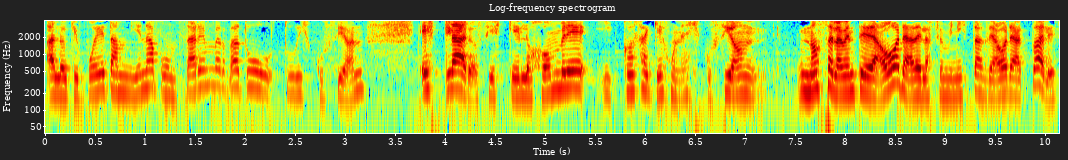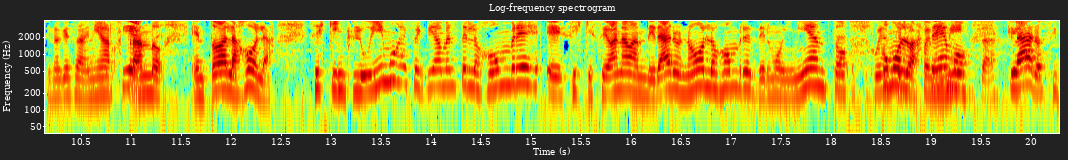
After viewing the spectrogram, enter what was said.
a, lo que puede también apuntar en verdad tu, tu discusión es claro, si es que los hombres, y cosa que es una discusión no solamente de ahora, de las feministas de ahora actuales, sino que se ha venido arrastrando en todas las olas. Si es que incluimos efectivamente los hombres, eh, si es que se van a abanderar o no los hombres del movimiento, cómo lo hacemos. Claro, si,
